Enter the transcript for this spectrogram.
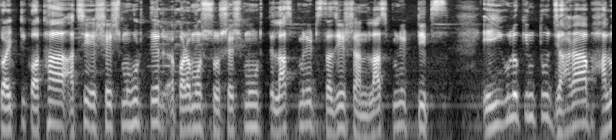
কয়েকটি কথা আছে শেষ মুহূর্তের পরামর্শ, শেষ মুহূর্তে last minute suggestion last minute tips এইগুলো কিন্তু যারা ভালো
